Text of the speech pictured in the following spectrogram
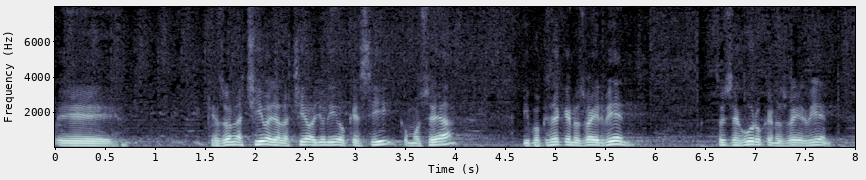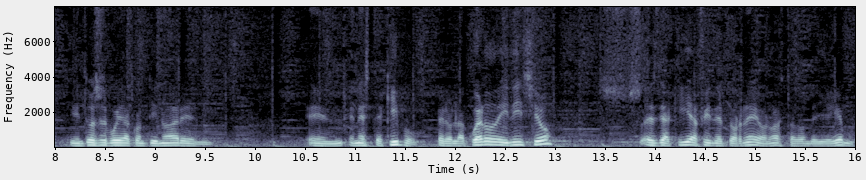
eh, que son las chivas y a las chivas yo le digo que sí, como sea, y porque sé que nos va a ir bien. Estoy seguro que nos va a ir bien. Y entonces voy a continuar en, en, este equipo, pero el acuerdo de inicio es de aquí a fin de torneo, ¿no? hasta donde lleguemos.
